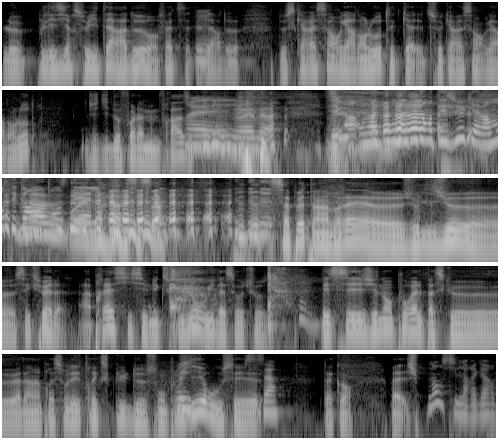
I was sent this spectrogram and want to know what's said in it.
le plaisir solitaire à deux en fait, Mm. c'est-à-dire de, de se caresser en regardant l'autre et de, de se caresser en regardant l'autre. J'ai dit deux fois la même phrase. Ouais. Ouais, bah. Mais, ah, on, a, on a vu dans tes yeux qu'il y avait vraiment c'était dans ton Ouais, SDL. voilà, c'est ça. ça peut être un vrai euh, joli jeu euh, sexuel. Après, si c'est une exclusion, oui, là c'est autre chose. Mais c'est gênant pour elle parce que elle a l'impression d'être exclue de son plaisir ou c'est. C'est ça. D'accord. Bah, je- Non, s'il la regarde,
